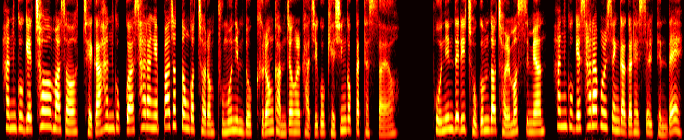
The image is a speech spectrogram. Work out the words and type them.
한국에 처음 와서 제가 한국과 사랑에 빠졌던 것처럼 부모님도 그런 감정을 가지고 계신 것 같았어요. 본인들이 조금 더 젊었으면 한국에 살아볼 생각을 했을 텐데,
